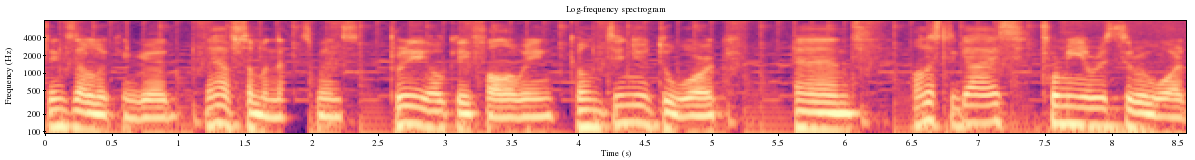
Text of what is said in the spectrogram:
things are looking good. They have some announcements, pretty okay following, continue to work, and honestly guys, for me risk to reward,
